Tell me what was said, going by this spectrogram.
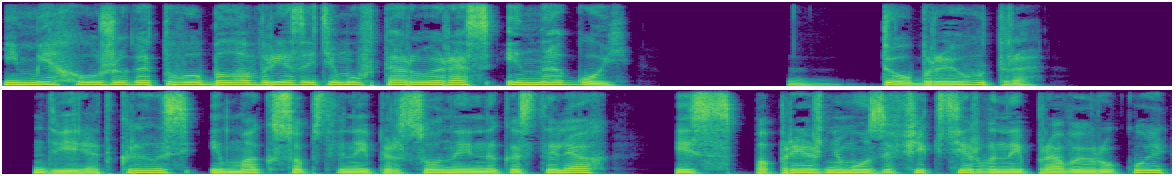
И Меха уже готова была врезать ему второй раз и ногой. «Доброе утро». Дверь открылась, и маг собственной персоной на костылях и с по-прежнему зафиксированной правой рукой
